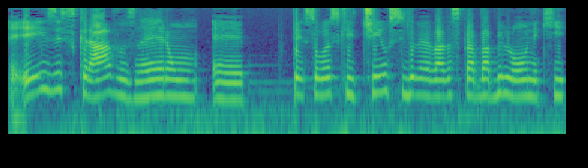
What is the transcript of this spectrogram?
é, ex-escravos, né, eram é, pessoas que tinham sido levadas para a Babilônia, que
